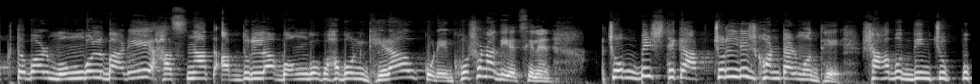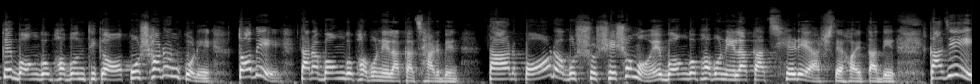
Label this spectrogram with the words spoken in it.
অক্টোবর মঙ্গলবারে হাসনাত আবদুল্লাহ বঙ্গভবন ঘেরাও করে ঘোষণা দিয়েছিলেন। চব্বিশ থেকে আটচল্লিশ ঘণ্টার মধ্যে শাহাবুদ্দিন চুপ্পুকে বঙ্গভবন থেকে অপসারণ করে তবে তারা বঙ্গভবন এলাকা ছাড়বেন। তারপর অবশ্য সে সময় বঙ্গভবন এলাকা ছেড়ে আসতে হয় তাদের। কাজেই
